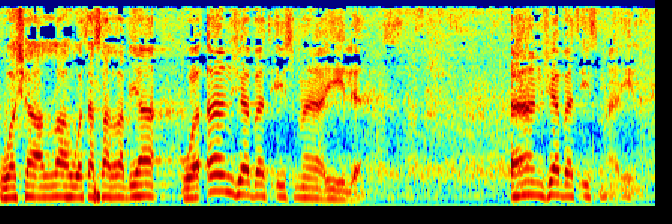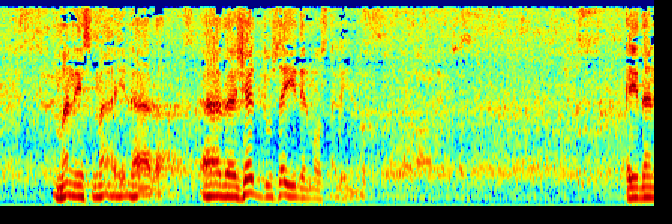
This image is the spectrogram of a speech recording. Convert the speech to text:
وشاء الله وتسرى بها وأنجبت إسماعيل. أنجبت إسماعيل. من إسماعيل هذا؟ هذا جد سيد المرسلين. إذا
